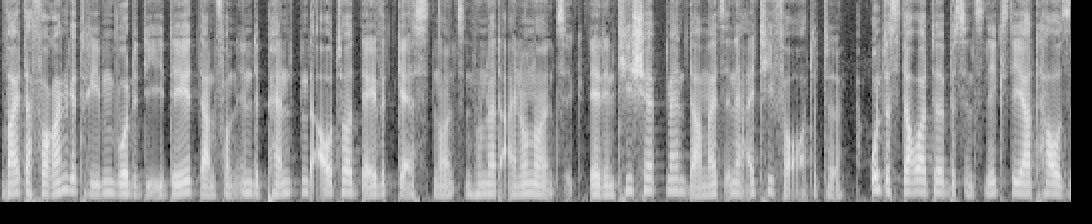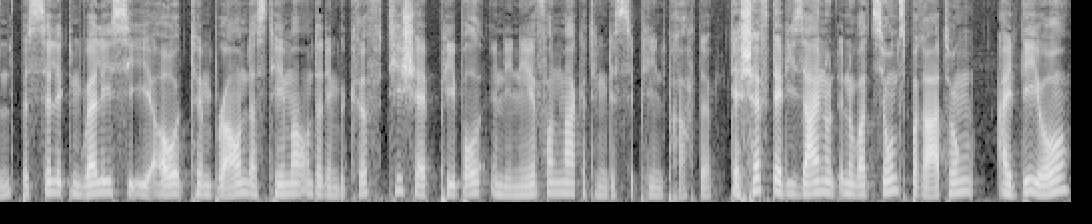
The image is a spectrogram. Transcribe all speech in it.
Weiter vorangetrieben wurde die Idee dann von Independent-Autor David Guest 1991, der den T-Shaped Man damals in der IT verortete. Und es dauerte bis ins nächste Jahrtausend, bis Silicon Valley CEO Tim Brown das Thema unter dem Begriff T-Shaped People in die Nähe von Marketingdisziplinen brachte. Der Chef der Design- und Innovationsberatung IDEO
